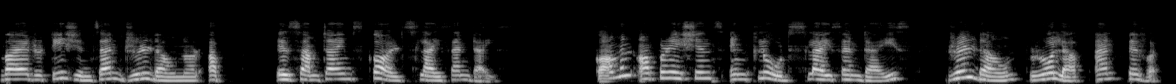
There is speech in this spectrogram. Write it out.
via rotations and drill down or up is sometimes called slice and dice. Common operations include slice and dice, drill down, roll up, and pivot.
